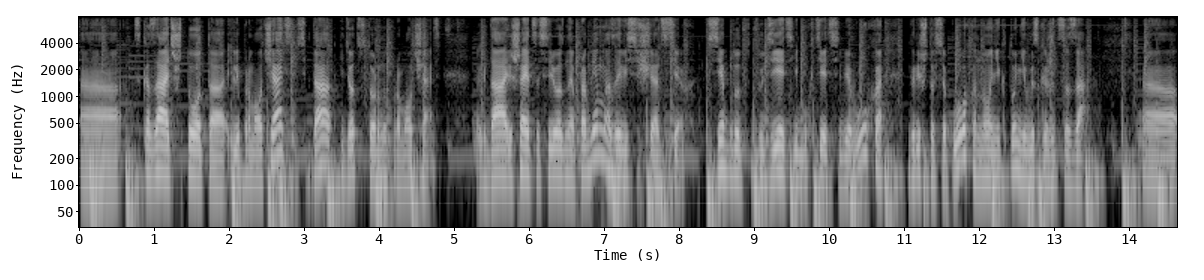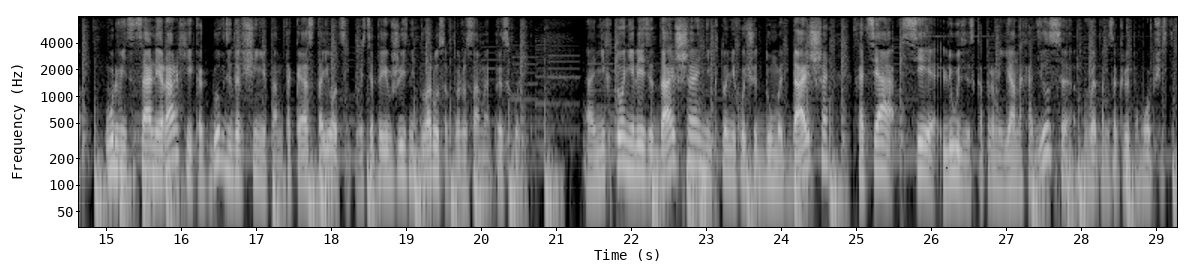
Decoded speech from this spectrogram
А, сказать что-то или промолчать всегда идет в сторону промолчать. Когда решается серьезная проблема, зависящая от всех, все будут дудеть и бухтеть себе в ухо, говорить, что все плохо, но никто не выскажется за. Uh, уровень социальной иерархии, как был в дедовщине, там так и остается. То есть это и в жизни белорусов то же самое происходит. Uh, никто не лезет дальше, никто не хочет думать дальше, хотя все люди, с которыми я находился в этом закрытом обществе,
